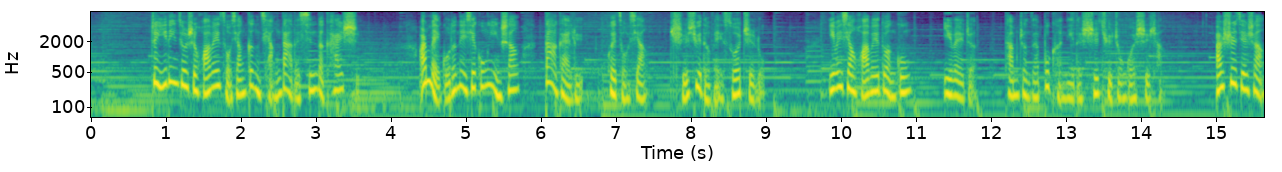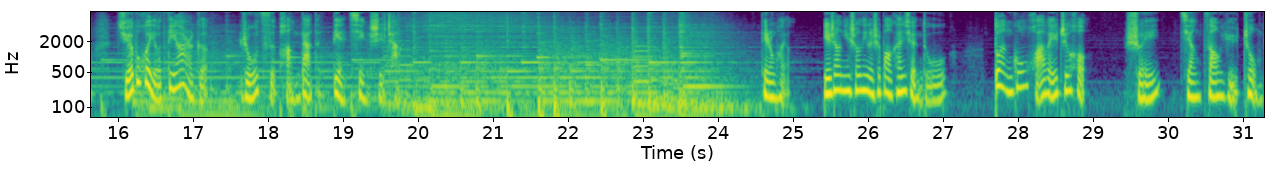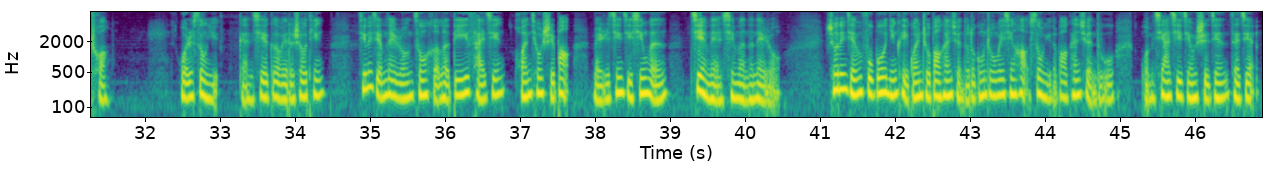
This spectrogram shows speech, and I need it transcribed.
这一定就是华为走向更强大的新的开始。而美国的那些供应商大概率会走向持续的萎缩之路，因为向华为断供意味着他们正在不可逆的失去中国市场，而世界上绝不会有第二个。如此庞大的电信市场，听众朋友，以上您收听的是《报刊选读》，断供华为之后，谁将遭遇重创？我是宋宇，感谢各位的收听。今天节目内容综合了《第一财经》《环球时报》《每日经济新闻》《界面新闻》的内容。收听节目复播，您可以关注《报刊选读》的公众微信号“宋宇的报刊选读”。我们下期节目时间再见。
